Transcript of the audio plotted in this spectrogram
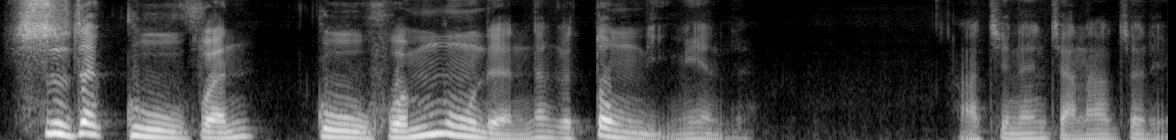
是在古坟古坟墓的那个洞里面的。啊，今天讲到这里，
